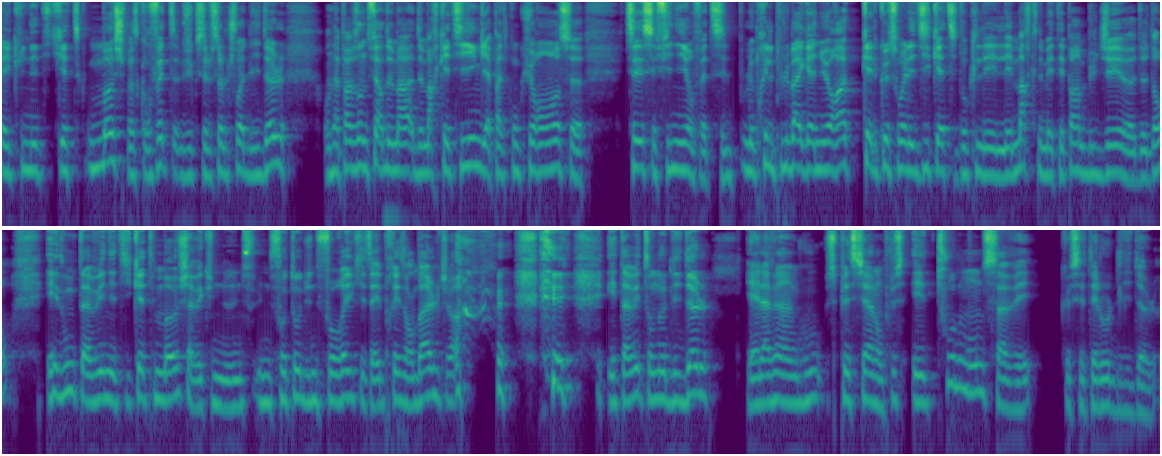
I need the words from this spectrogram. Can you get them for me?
avec une étiquette moche parce qu'en fait vu que c'est le seul choix de Lidl on n'a pas besoin de faire de, de marketing il y a pas de concurrence euh, c'est fini en fait. Le prix le plus bas gagnera quelle que soit l'étiquette. Donc les, les, marques ne mettaient pas un budget euh, dedans. Et donc t'avais une étiquette moche avec une, une, photo d'une forêt qu'ils avaient prise en balle tu vois. Et t'avais ton eau de Lidl. Et elle avait un goût spécial en plus. Et tout le monde savait que c'était l'eau de Lidl.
